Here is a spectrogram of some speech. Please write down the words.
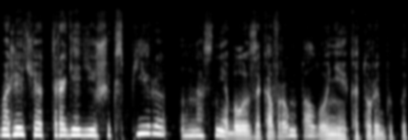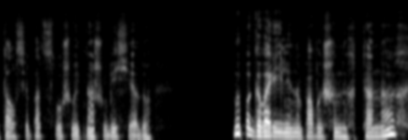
В отличие от трагедии Шекспира, у нас не было за ковром Полония, который бы пытался подслушивать нашу беседу — мы поговорили на повышенных тонах,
